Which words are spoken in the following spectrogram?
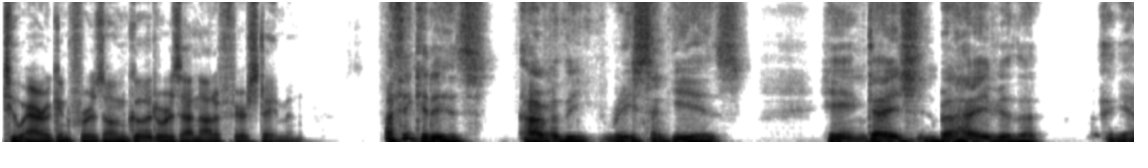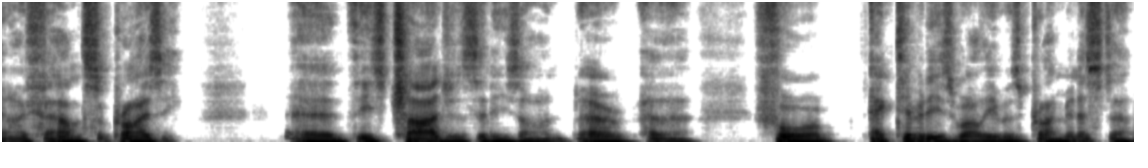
too arrogant for his own good, or is that not a fair statement? I think it is. Over the recent years, he engaged in behavior that, again, I found surprising. Uh, these charges that he's on are uh, for activities while he was prime minister,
